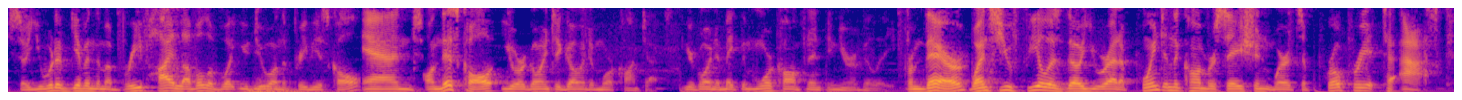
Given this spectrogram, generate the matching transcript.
So you would have given them a brief high level of what you do on the previous call. And on this call, you are going to go into more context. You're going to make them more confident in your ability. From there, once you feel as though you are at a point in the conversation where it's appropriate to ask,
